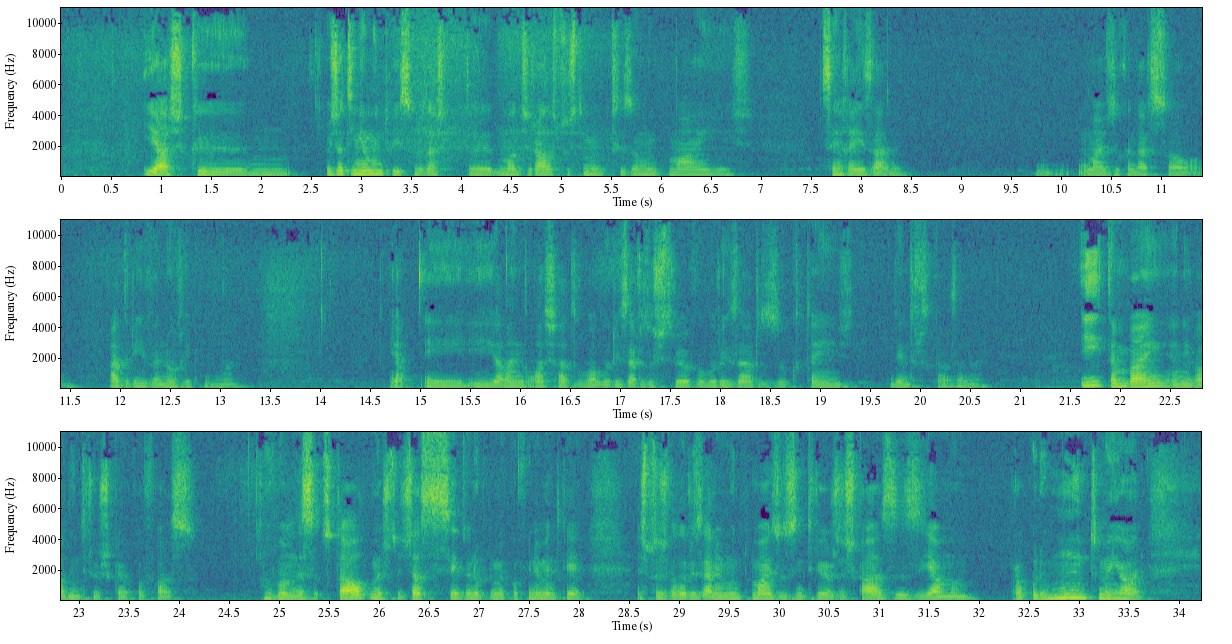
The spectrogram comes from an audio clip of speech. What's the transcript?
E acho que hum, eu já tinha muito isso, mas acho que de modo geral as pessoas também precisam muito mais de se enraizarem. Mais do que andar só à deriva, no ritmo, não é? Yeah. E, e além de lá está, de valorizares o exterior, valorizares o que tens dentro de casa, não é? E também, a nível de interiores, que é o que eu faço, houve uma mudança total, mas já se sentiu no primeiro confinamento que é as pessoas valorizarem muito mais os interiores das casas e há uma procura muito maior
